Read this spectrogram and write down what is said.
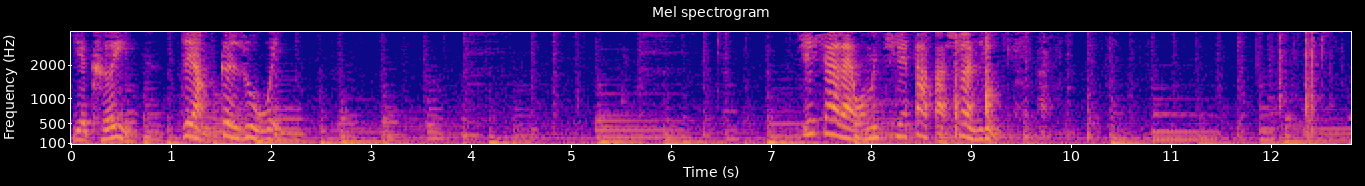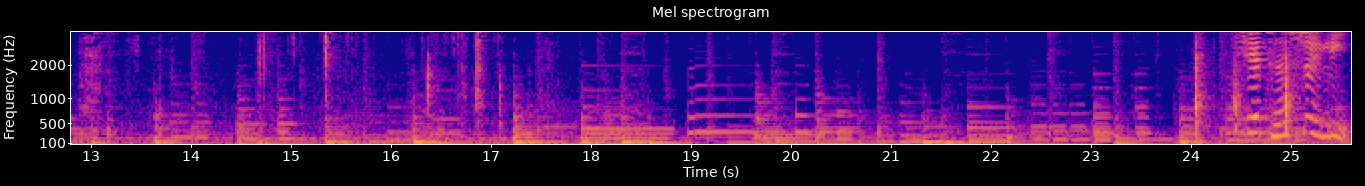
也可以，这样更入味。接下来我们切大把蒜粒，切成碎粒。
